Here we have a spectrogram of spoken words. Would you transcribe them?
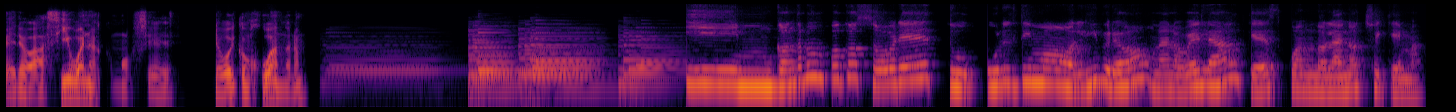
Pero así, bueno, es como se lo voy conjugando, ¿no? Poco sobre tu último libro, una novela, que es Cuando la noche quema.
